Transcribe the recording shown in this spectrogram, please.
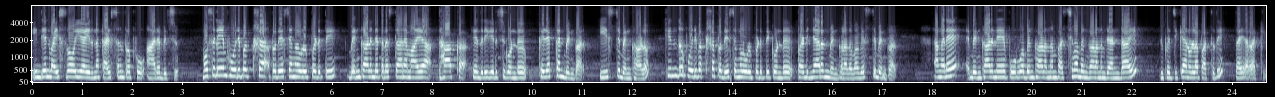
ഇന്ത്യൻ വൈസ്രോയി ആയിരുന്ന കഴ്സൺ പ്രഭു ആരംഭിച്ചു. മുസ്ലിം ഭൂരിപക്ഷ പ്രദേശങ്ങൾ ഉൾപ്പെടുത്തി ബംഗാളിന്റെ തലസ്ഥാനമായ ധാക്ക കേന്ദ്രീകരിച്ചുകൊണ്ട് കിഴക്കൻ ബംഗാൾ ഈസ്റ്റ് ബംഗാളും ഹിന്ദു ഭൂരിപക്ഷ പ്രദേശങ്ങൾ ഉൾപ്പെടുത്തിക്കൊണ്ട് പടിഞ്ഞാറൻ ബംഗാൾ അഥവാ വെസ്റ്റ് ബംഗാൾ. അങ്ങനെ ബംഗാളിനെ പൂർവ ബംഗാൾ എന്നും പശ്ചിമ ബംഗാൾ എന്നും രണ്ടായി വിഭജിക്കാനുള്ള പദ്ധതി തയ്യാറാക്കി.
